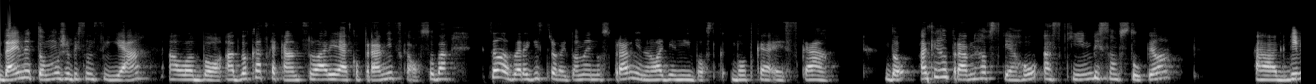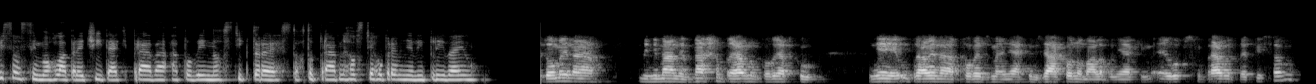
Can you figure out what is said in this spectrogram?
Dajme tomu, že by som si ja alebo advokátska kancelária ako právnická osoba chcela zaregistrovať doménu správne naladený .sk. Do akého právneho vzťahu a s kým by som vstúpila? A kde by som si mohla prečítať práva a povinnosti, ktoré z tohto právneho vzťahu pre mňa vyplývajú? Domena minimálne v našom právnom poriadku nie je upravená povedzme nejakým zákonom alebo nejakým európskym právnym predpisom,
